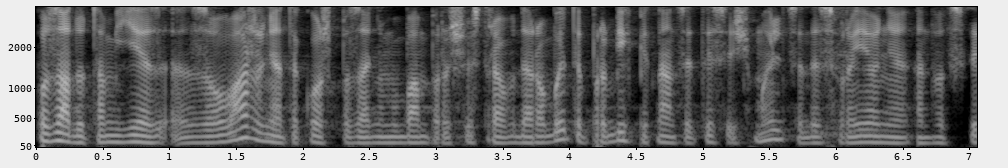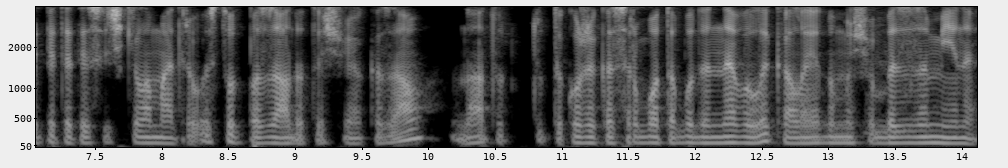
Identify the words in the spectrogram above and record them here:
позаду там є зауваження, також по задньому бамперу щось треба буде робити. Пробіг 15 тисяч миль, це десь в районі 25 тисяч кілометрів. Ось тут позаду, те, що я казав. Да, тут, тут також якась робота буде невелика, але я думаю, що без заміни.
